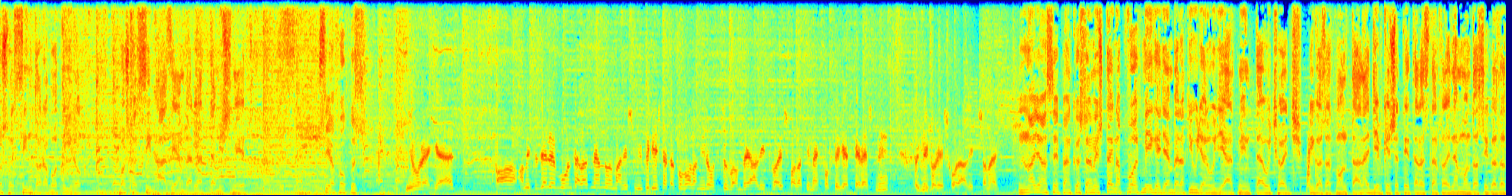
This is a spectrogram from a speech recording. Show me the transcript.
Most, hogy színdarabot írok. Most, hogy színházi ember lettem ismét. Szia, Fókusz! Jó reggelt! A, amit az előbb mondtál, az nem normális működés, tehát akkor valami rosszul van beállítva, és valaki meg fog téged keresni, hogy mikor és hol állítsa meg. Nagyon szépen köszönöm, és tegnap volt még egy ember, aki ugyanúgy járt, mint te, úgyhogy igazat mondtál. Egyébként se tételeztem fel, hogy nem mondasz igazat.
